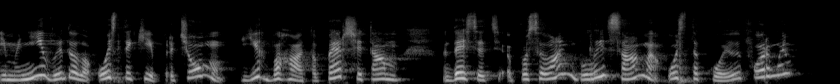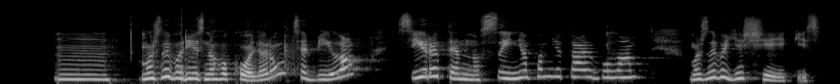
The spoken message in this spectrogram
і мені видало ось такі. Причому їх багато. Перші там 10 посилань були саме ось такої форми. Можливо, різного кольору. Це біла, сіра, темно-синя, пам'ятаю, була. Можливо, є ще якісь.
